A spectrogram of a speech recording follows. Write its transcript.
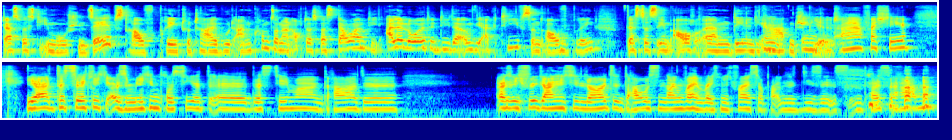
das, was die Emotion selbst draufbringt, total gut ankommt, sondern auch das, was dauernd die alle Leute, die da irgendwie aktiv sind, draufbringen, dass das eben auch ähm, denen die Karten spielt. In, ah, verstehe. Ja, tatsächlich, also mich interessiert äh, das Thema gerade. Also ich will gar nicht die Leute draußen langweilen, weil ich nicht weiß, ob alle dieses Interesse haben.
